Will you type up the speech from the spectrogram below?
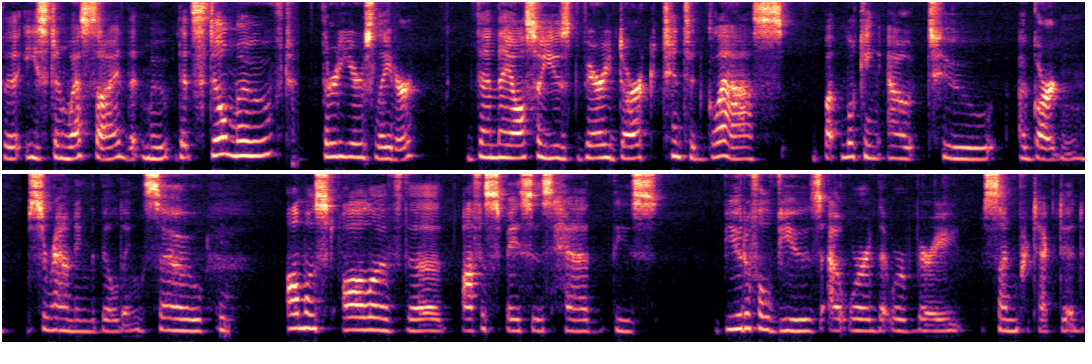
the east and west side that moved that still moved 30 years later. Then they also used very dark tinted glass but looking out to a garden surrounding the building. So mm. almost all of the office spaces had these beautiful views outward that were very sun protected.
